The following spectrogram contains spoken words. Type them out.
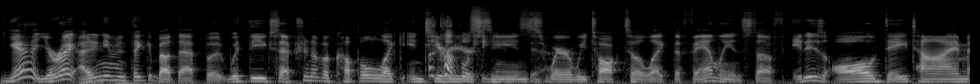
Yeah, you're right. I didn't even think about that, but with the exception of a couple like interior couple scenes, scenes yeah. where we talk to like the family and stuff, it is all daytime,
